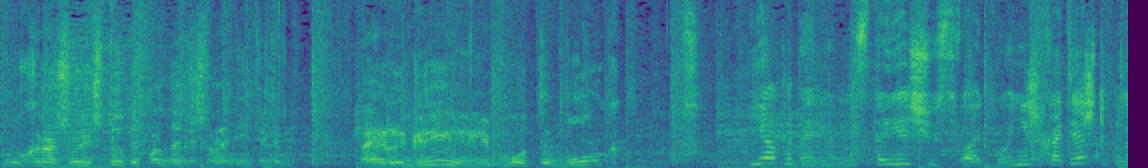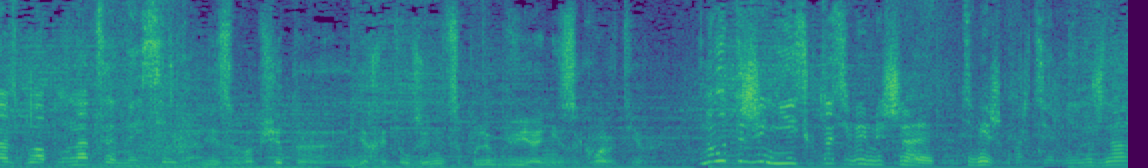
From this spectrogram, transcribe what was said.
Ну хорошо, и что ты подаришь родителям? Аэрогриль или мотоблок? Я подарю настоящую свадьбу. Они же хотят, чтобы у нас была полноценная семья. Лиза, вообще-то я хотел жениться по любви, а не за квартиру. Ну вот и женись, кто тебе мешает. Тебе же квартира не нужна.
